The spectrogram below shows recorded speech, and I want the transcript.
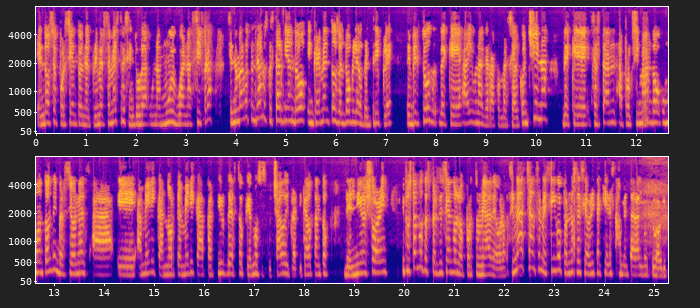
en 12% en el primer semestre, sin duda una muy buena cifra. Sin embargo, tendríamos que estar viendo incrementos del doble o del triple en virtud de que hay una guerra comercial con China, de que se están aproximando un montón de inversiones a eh, América, Norteamérica, a partir de esto que hemos escuchado y platicado tanto del nearshoring, y pues estamos desperdiciando la oportunidad de oro. Si me das chance me sigo, pero no sé si ahorita quieres comentar algo tú ahorita.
